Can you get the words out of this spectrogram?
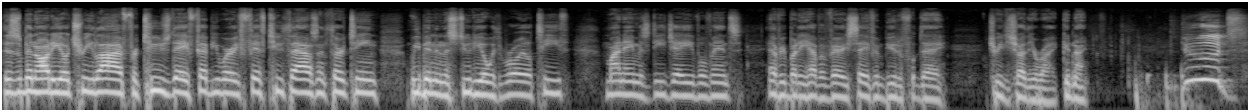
This has been Audiotree Live for Tuesday, February 5th, 2013. We've been in the studio with Royal Teeth. My name is DJ Evil Vince. Everybody have a very safe and beautiful day. Treat each other right. Good night. Dudes!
